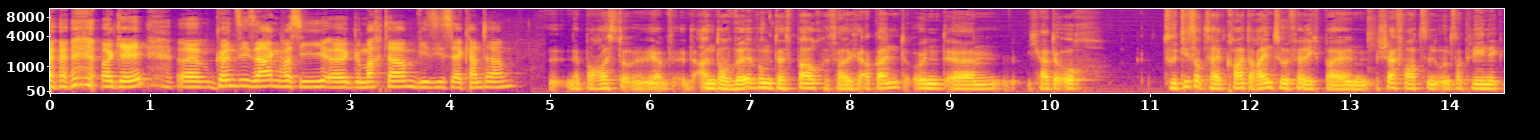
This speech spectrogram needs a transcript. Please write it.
okay. Ähm, können Sie sagen, was Sie äh, gemacht haben, wie Sie es erkannt haben? Eine Baraste, an der Wölbung des Bauches habe ich erkannt. Und ähm, ich hatte auch zu dieser Zeit gerade rein zufällig beim Chefarzt in unserer Klinik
